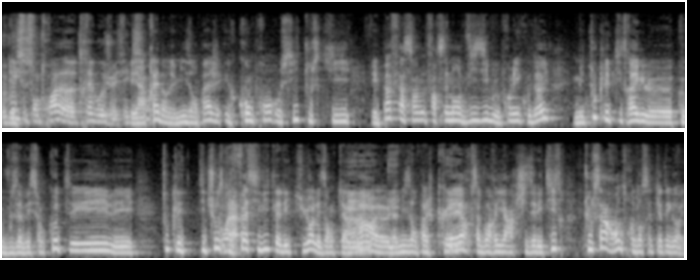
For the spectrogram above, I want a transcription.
Donc oui, ce sont trois très beaux jeux, Et après, dans la mise en page, il comprend aussi tout ce qui est pas forc- forcément visible au premier coup d'œil, mais toutes les petites règles euh, que vous avez sur le côté, les, toutes les petites choses Voilà. qui facilitent la lecture, les encarts, Et- euh, la mise en page claire, savoir hiérarchiser les titres, tout ça rentre dans cette catégorie.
